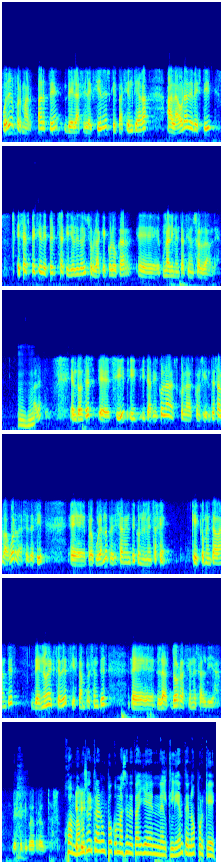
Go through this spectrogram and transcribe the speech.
pueden formar parte de las elecciones que el paciente haga a la hora de vestir esa especie de percha que yo le doy sobre la que colocar eh, una alimentación saludable. ¿Vale? Entonces, eh, sí, y, también con las, con las consiguientes salvaguardas, es decir, eh, procurando precisamente con el mensaje que comentaba antes, de no exceder, si están presentes, eh, las dos raciones al día de este tipo de productos. Juan, vamos a entrar un poco más en detalle en el cliente, ¿no? Porque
